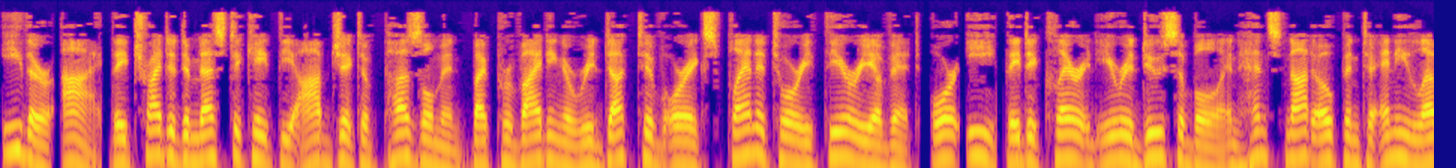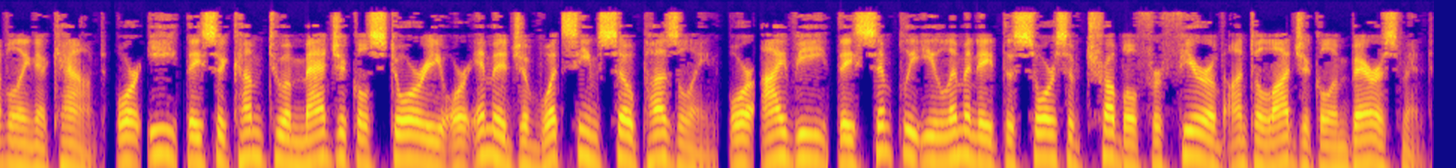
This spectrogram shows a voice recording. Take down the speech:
Either I they try to domesticate the object of puzzlement by providing a reductive or explanatory theory of it, or e they declare it irreducible and hence not open to any leveling account, or e they succumb to a magical story or image of what seems so puzzling, or iv they simply eliminate the source of trouble for fear of ontological embarrassment.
